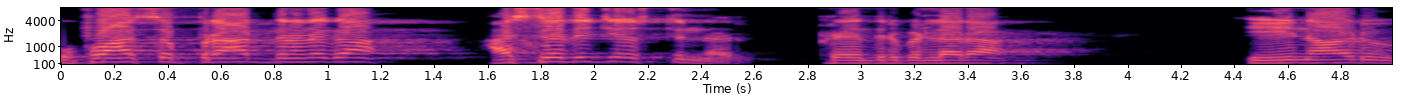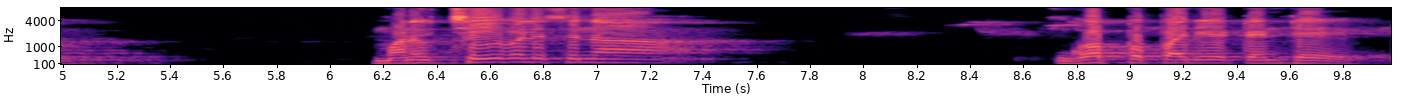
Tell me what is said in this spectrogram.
ఉపవాస ప్రార్థన అనగా అశ్రద్ధ చేస్తున్నారు. ప్రేంద్ర బిళ్ళారా ఈనాడు మనం చేయవలసిన గొప్ప పని ఏంటంటే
